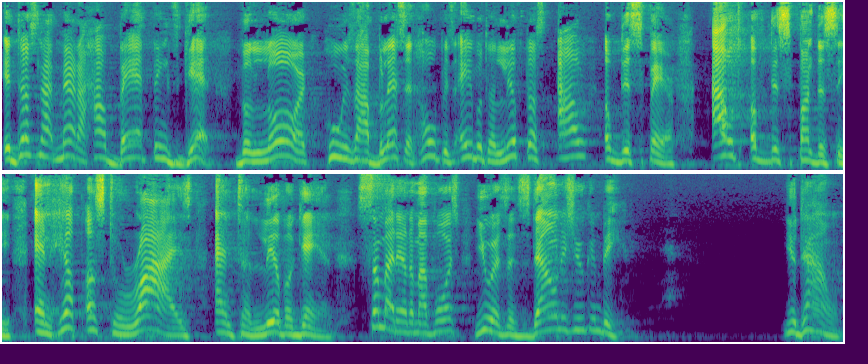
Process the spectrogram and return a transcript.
It does not matter how bad things get. The Lord, who is our blessed hope, is able to lift us out of despair, out of despondency, and help us to rise and to live again. Somebody under my voice, you are as down as you can be. You're down.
